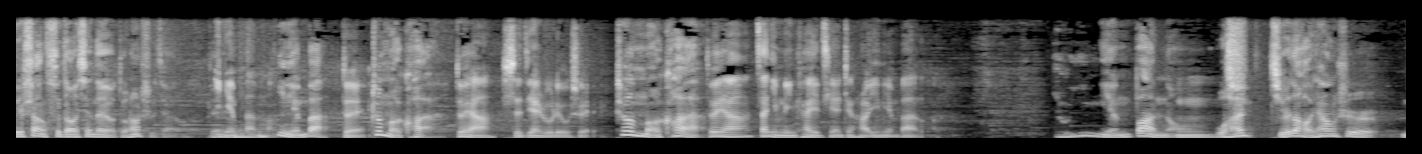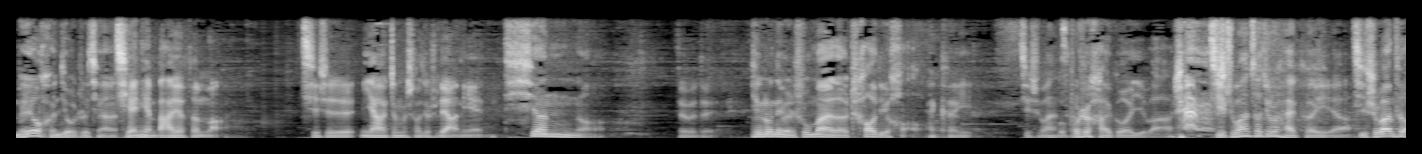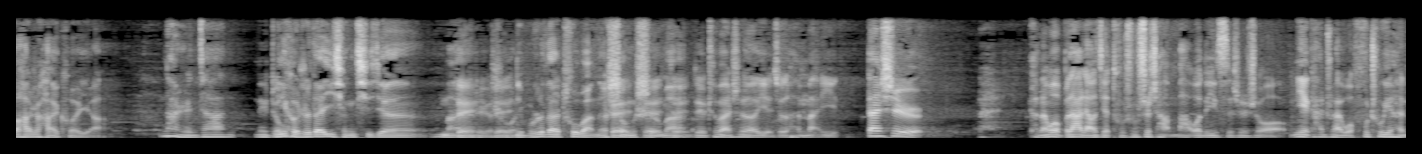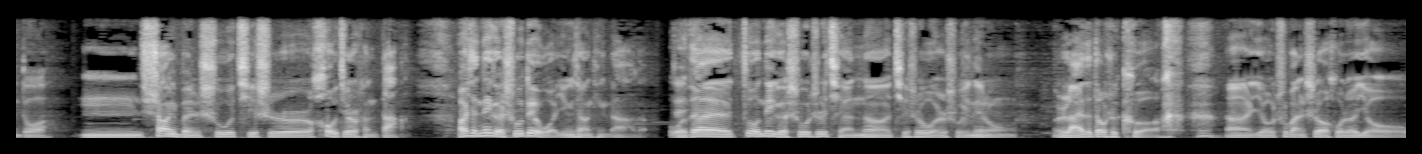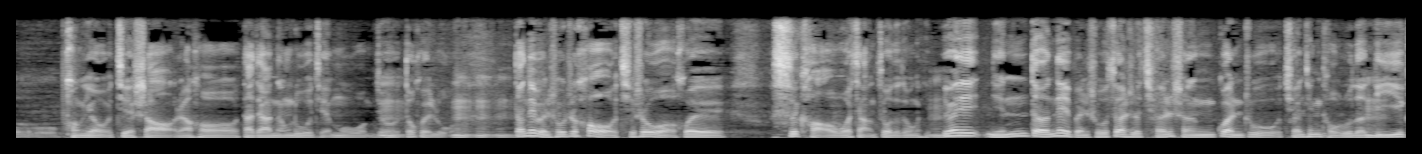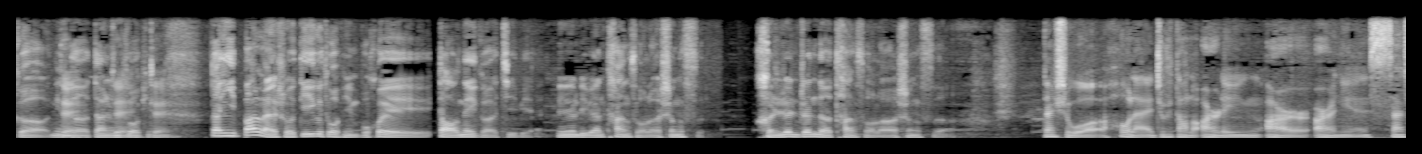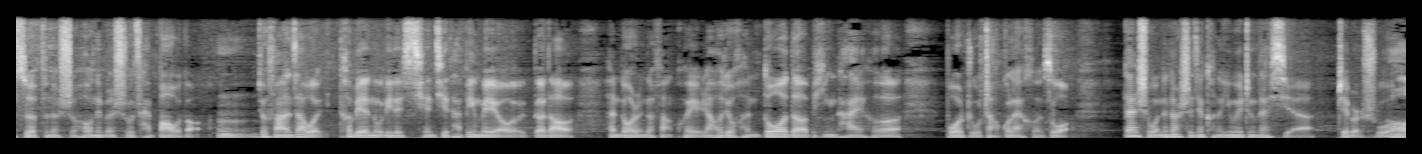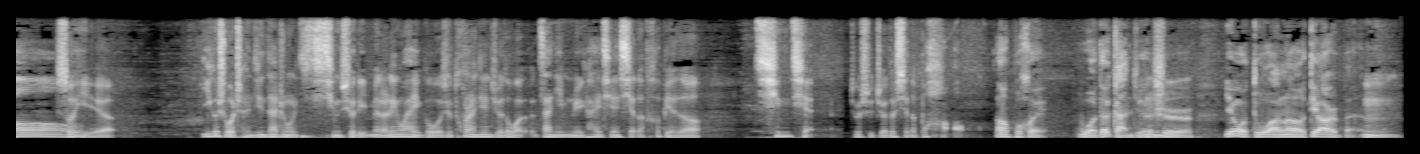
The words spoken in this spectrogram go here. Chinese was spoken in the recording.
所以上次到现在有多长时间了？一年半嘛。一年半，对这么快，对啊，时间如流水。这么快，对呀、在你们离开以前正好一年半了。有一年半哦。嗯我还觉得好像是没有很久之前。前年八月份嘛，其实你要这么说就是两年，天哪！对不对？听说那本书卖的超级好，还可以，几十万册，不是还可以吧？几十万册就是还可以啊。几十万册还是还可以啊？那人家那种你可是在疫情期间买的这个书，你不是在出版的盛世卖的。对对对，出版社也觉得很满意，但是，唉，可能我不大了解图书市场吧。我的意思是说，你也看出来我付出也很多，嗯，上一本书其实后劲儿很大，而且那个书对我影响挺大的。我在做那个书之前呢，其实我是属于那种来的都是客，嗯、有出版社或者有朋友介绍，然后大家能录节目，我们就都会录。嗯嗯嗯，到那本书之后，其实我会思考我想做的东西，因为您的那本书算是全神贯注、全情投入的第一个您的单人作品。对，对但一般来说，第一个作品不会到那个级别，因为里边探索了生死，很认真的探索了生死。但是我后来就是到了二零二二年三四月份的时候，那本书才报的。嗯，就反而在我特别努力的前期，它并没有得到很多人的反馈，然后就很多的平台和博主找过来合作。但是我那段时间可能因为正在写这本书，哦，所以一个是我沉浸在这种情绪里面了，另外一个我就突然间觉得我在你们离开以前写的特别的清浅，就是觉得写的不好。哦不会，我的感觉是、因为我读完了第二本，嗯。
